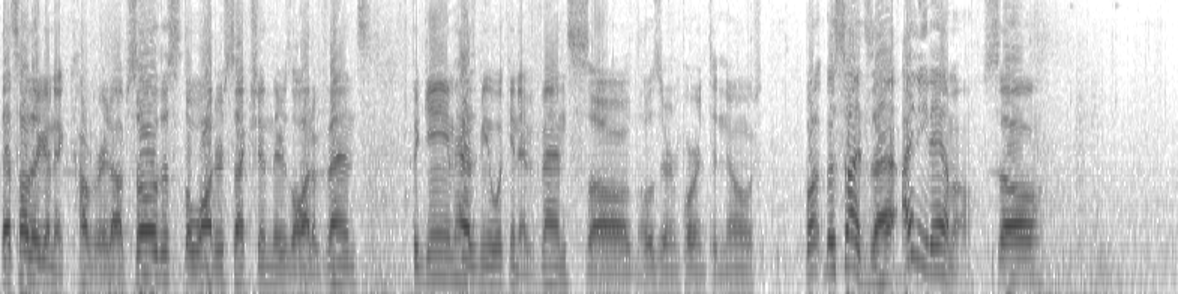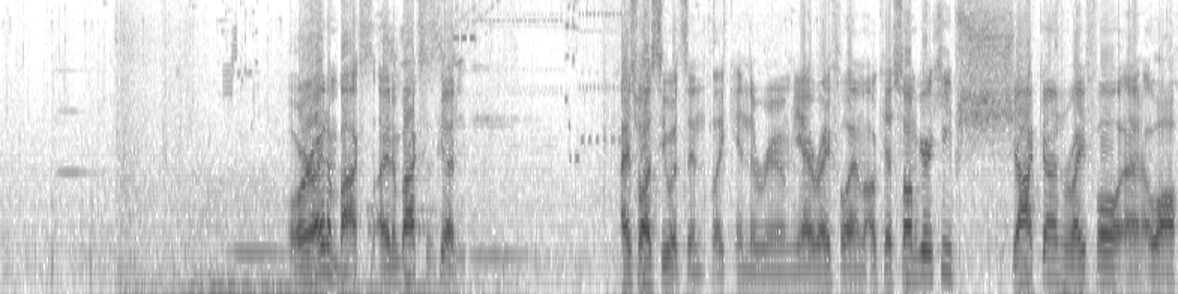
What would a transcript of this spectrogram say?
that's how they're gonna cover it up. So this is the water section. There's a lot of vents. The game has me looking at vents, so those are important to note. But besides that, I need ammo. So Or item box. Item box is good. I just want to see what's in like in the room. Yeah, rifle ammo. Okay, so I'm gonna keep shotgun, rifle, and oh, well,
